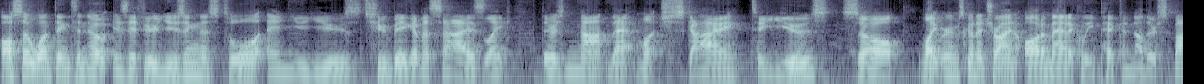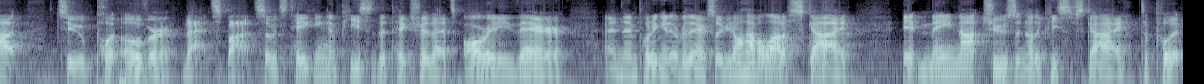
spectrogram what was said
Also, one thing to note is if you're using this tool and you use too big of a size, like there's not that much sky to use. So Lightroom's gonna try and automatically pick another spot to put over that spot. So it's taking a piece of the picture that's already there and then putting it over there. So if you don't have a lot of sky, it may not choose another piece of sky to put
